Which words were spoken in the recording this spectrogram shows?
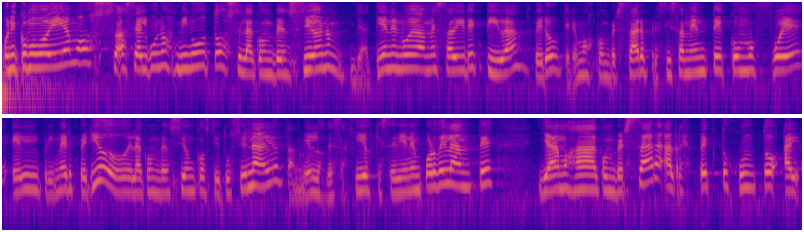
Bueno, y como veíamos hace algunos minutos, la convención ya tiene nueva mesa directiva, pero queremos conversar precisamente cómo fue el primer periodo de la convención constitucional, también los desafíos que se vienen por delante. Ya vamos a conversar al respecto junto al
